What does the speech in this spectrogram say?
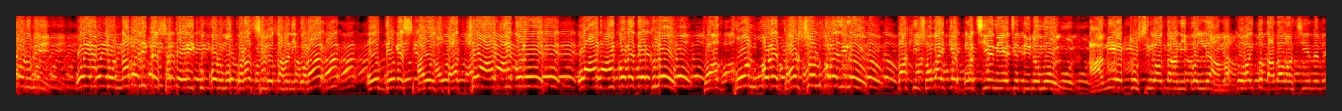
কর্মী, ওই একজন নাবালিকার সাথে এই কুকর্ম করা শিলতাহানি করার। ওর দিকে সাহস পাচ্ছে আরজি করে? ও আরজি করে দেখল? খুন করে, ধর্ষণ করে দিল। বাকি সবাইকে বাঁচিয়ে নিয়েছে তৃণমূল। আমি একটু শিলতাহানি করলে আমাকে হয়তো দাদা বাঁচিয়ে নেবে।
